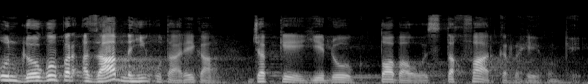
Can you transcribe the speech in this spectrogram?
ان لوگوں پر عذاب نہیں اتارے گا جبکہ یہ لوگ توبہ و استغفار کر رہے ہوں گے۔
